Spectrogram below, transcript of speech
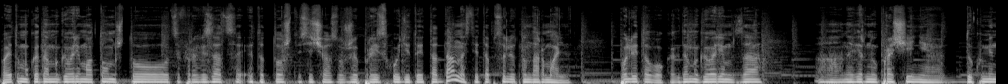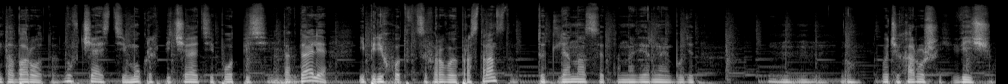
Поэтому, когда мы говорим о том, что цифровизация это то, что сейчас уже происходит, и это данность, это абсолютно нормально. Более того, когда мы говорим за, а, наверное, упрощение документооборота, ну, в части мокрых печатей, подписей и так далее, и переход в цифровое пространство, то для нас это, наверное, будет ну, очень хорошей вещью,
